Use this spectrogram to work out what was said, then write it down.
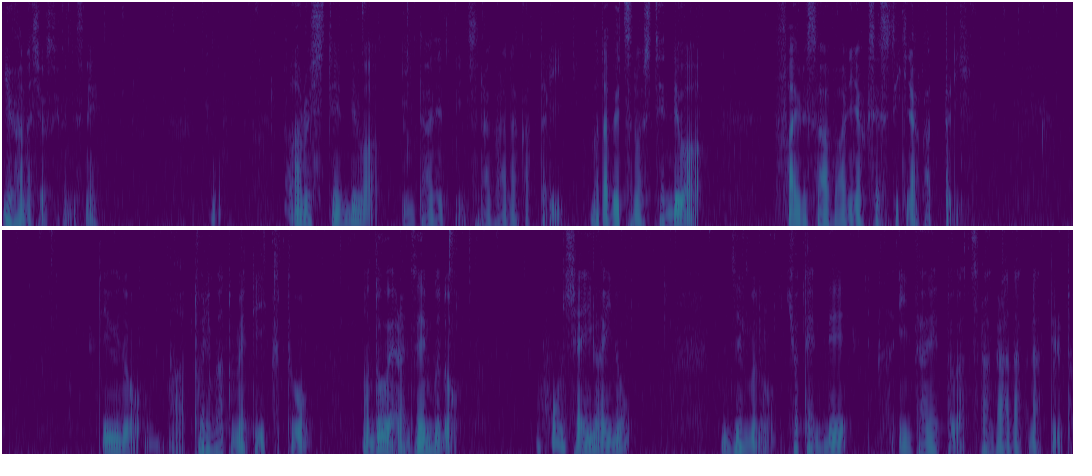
いう話をするんですね。ある視点ではインターネットにつながらなかったりまた別の視点ではファイルサーバーにアクセスできなかったりっていうのをま取りまとめていくと、まあ、どうやら全部の本社以外の全部の拠点でインターネットがつながらなくなってると。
